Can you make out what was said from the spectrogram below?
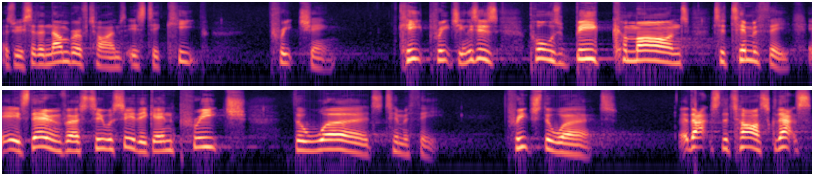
as we've said a number of times, is to keep preaching. Keep preaching. This is Paul's big command to Timothy. It's there in verse 2. We'll see it again. Preach the word, Timothy. Preach the word. That's the task, that's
